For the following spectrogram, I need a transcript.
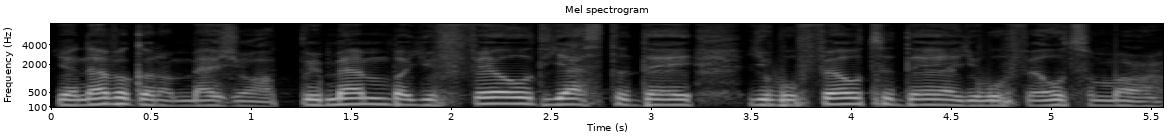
You're never going to measure up. Remember, you failed yesterday, you will fail today, and you will fail tomorrow.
